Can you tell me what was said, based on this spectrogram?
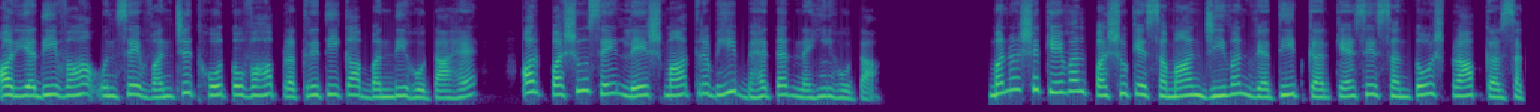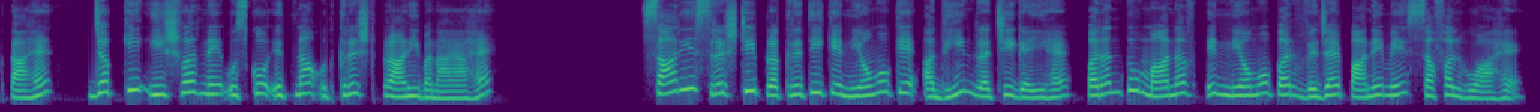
और यदि वह उनसे वंचित हो तो वह प्रकृति का बंदी होता है और पशु से लेशमात्र भी बेहतर नहीं होता। मनुष्य केवल पशु के समान जीवन व्यतीत कर कैसे संतोष प्राप्त कर सकता है, जबकि ईश्वर ने उसको इतना उत्कृष्ट प्राणी बनाया है? सारी सृष्टि प्रकृति के नियमों के अधीन रची गई है, परंतु मानव इन नियमों पर विजय पाने में सफल हुआ है।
